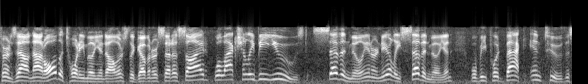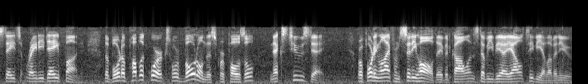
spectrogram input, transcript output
Turns out not all the $20 million the governor set aside will actually be used. $7 million, or nearly $7 million, will be put back into the state's rainy day fund. The Board of Public Works will vote on this proposal next Tuesday. Reporting live from City Hall, David Collins, WBAL TV 11 News.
